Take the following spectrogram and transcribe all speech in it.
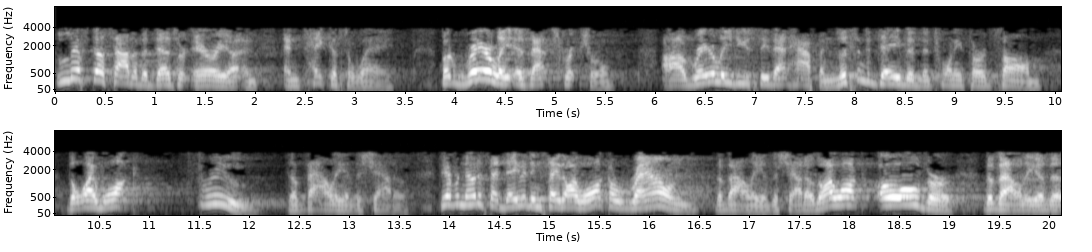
lift us out of the desert area and, and take us away. But rarely is that scriptural. Uh, rarely do you see that happen. Listen to David in the 23rd Psalm. Though I walk through the valley of the shadow. Have you ever noticed that David didn't say, though I walk around the valley of the shadow, though I walk over the valley of the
